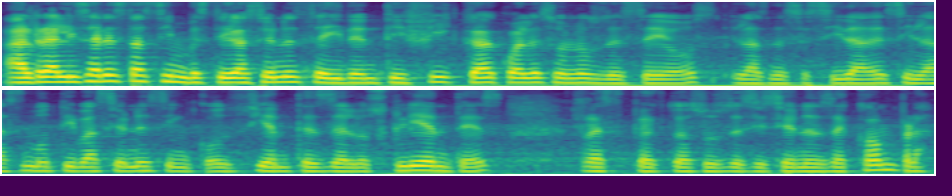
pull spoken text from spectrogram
Al realizar estas investigaciones se identifica cuáles son los deseos, las necesidades y las motivaciones inconscientes de los clientes respecto a sus decisiones de compra.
